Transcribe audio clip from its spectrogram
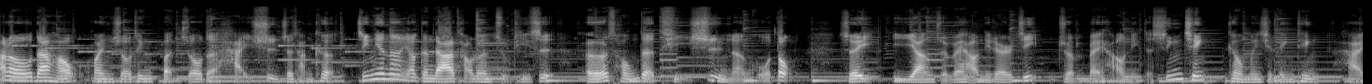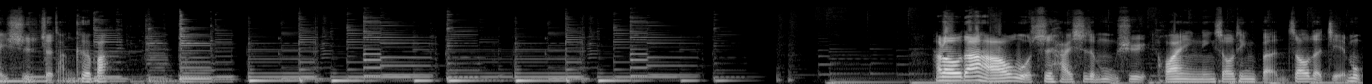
Hello，大家好，欢迎收听本周的海事这堂课。今天呢，要跟大家讨论主题是儿童的体适能活动，所以一样准备好你的耳机，准备好你的心情，跟我们一起聆听海事这堂课吧。Hello，大家好，我是海事的木须，欢迎您收听本周的节目。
